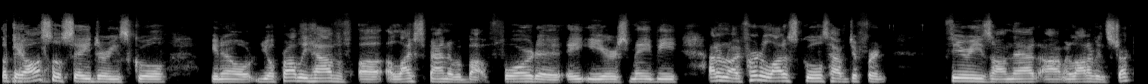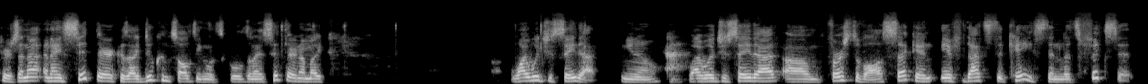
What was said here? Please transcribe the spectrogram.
but they yeah. also say during school, you know, you'll probably have a, a, lifespan of about four to eight years, maybe. I don't know. I've heard a lot of schools have different theories on that. Um, a lot of instructors, and I and I sit there because I do consulting with schools, and I sit there and I'm like, why would you say that? You know, why would you say that? Um, first of all, second, if that's the case, then let's fix it.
